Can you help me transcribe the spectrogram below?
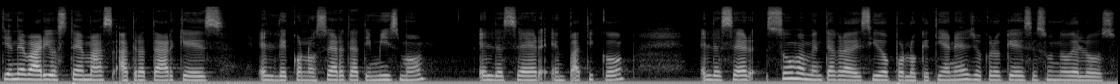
tiene varios temas a tratar, que es el de conocerte a ti mismo, el de ser empático, el de ser sumamente agradecido por lo que tienes. Yo creo que ese es uno de los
